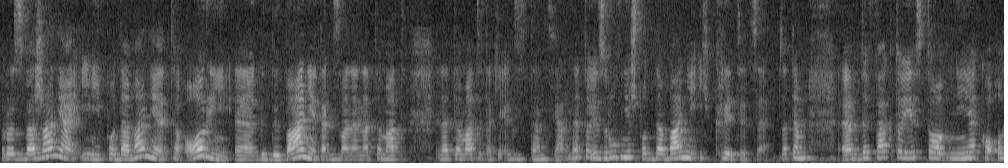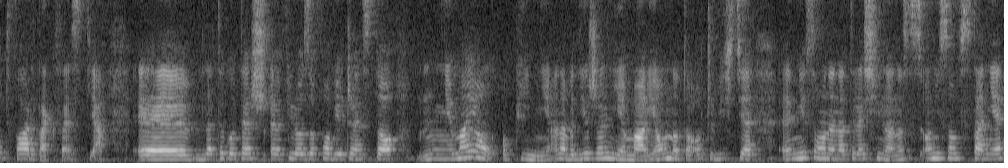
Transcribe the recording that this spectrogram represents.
rozważania i podawanie teorii, e, gdybanie tak zwane na, temat, na tematy takie egzystencjalne, to jest również poddawanie ich krytyce. Zatem em, de facto jest to niejako otwarta kwestia. E, dlatego też e, filozofowie często mm, nie mają opinii, a nawet jeżeli je mają, no to oczywiście nie są one na tyle silne. No, oni są w stanie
